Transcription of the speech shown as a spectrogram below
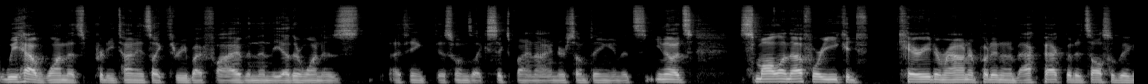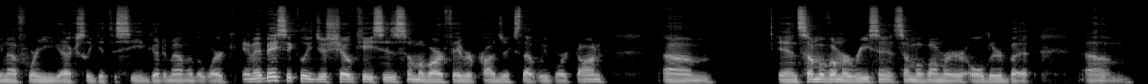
we have one that's pretty tiny it's like three by five and then the other one is i think this one's like six by nine or something and it's you know it's small enough where you could carry it around or put it in a backpack, but it's also big enough where you actually get to see a good amount of the work. And it basically just showcases some of our favorite projects that we've worked on. Um, and some of them are recent, some of them are older, but um,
